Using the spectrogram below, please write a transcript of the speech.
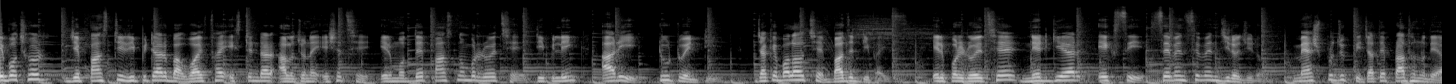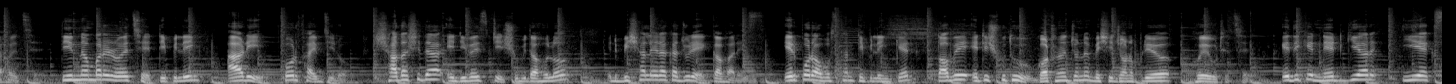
এবছর যে পাঁচটি রিপিটার বা ওয়াইফাই এক্সটেন্ডার আলোচনায় এসেছে, এর মধ্যে পাঁচ নম্বর রয়েছে টিপিলিঙ্ক আরই টু টোয়েন্টি যাকে বলা হচ্ছে বাজেট ডিভাইস এরপরে রয়েছে Netgear E X seven seven zero zero mesh প্রযুক্তি যাতে প্রাধান্য দেওয়া হয়েছে। তিন নম্বরে রয়েছে টিপিলিঙ্ক আরই ফোর ফাইভ জিরো সাদাসিধা এই ডিভাইসটির সুবিধা হলো এর বিশাল এলাকা জুড়ে কাভারেজ এরপর অবস্থান টিপিলিঙ্কের তবে এটি শুধু গঠনের জন্য বেশি জনপ্রিয় হয়ে উঠেছে। এদিকে Netgear E X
